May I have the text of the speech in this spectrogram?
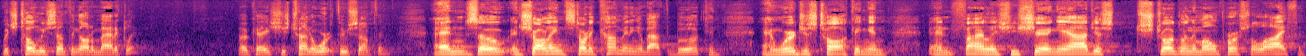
which told me something automatically. Okay, she's trying to work through something. And so, and Charlene started commenting about the book, and, and we're just talking, and, and finally she's sharing, yeah, I'm just struggling in my own personal life. And,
